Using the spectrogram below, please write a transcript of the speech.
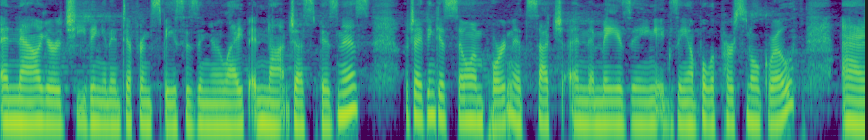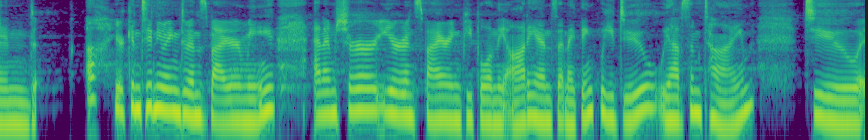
And now you're achieving it in different spaces in your life and not just business, which I think is so important. It's such an amazing example of personal growth. And oh, you're continuing to inspire me. And I'm sure you're inspiring people in the audience. And I think we do. We have some time to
